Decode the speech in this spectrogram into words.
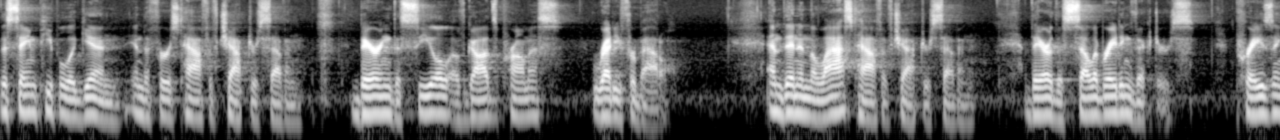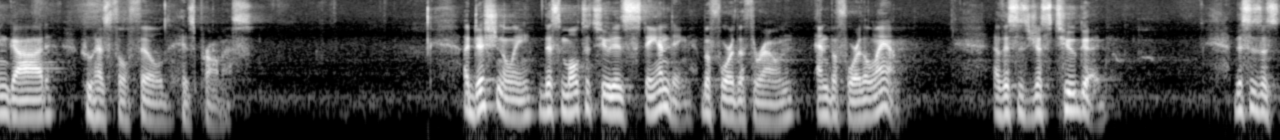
The same people again in the first half of chapter 7, bearing the seal of God's promise, ready for battle. And then in the last half of chapter 7, they are the celebrating victors, praising God who has fulfilled his promise. Additionally, this multitude is standing before the throne and before the Lamb. Now, this is just too good. This is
